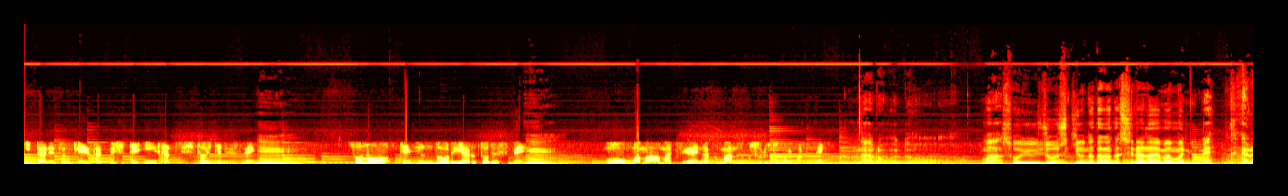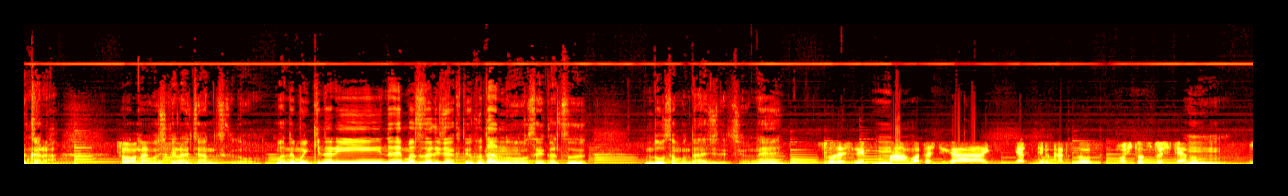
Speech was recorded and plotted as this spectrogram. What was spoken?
インターネットで検索して印刷しといてですね、うん、その手順通りやるとですね、もうママは間違いなく満足すると思いますね。なるほど。まあそういう常識をなかなか知らないままにね やるからそうなん叱られちゃうんですけど、まあ、でもいきなり、ね、年末だけじゃなくて普段の生活動作も大事ですよね。そうですね、うん、まあ、私がやってる活動の一つとしてあの、うん、キ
